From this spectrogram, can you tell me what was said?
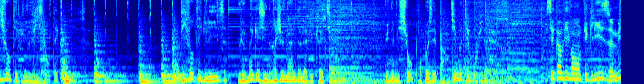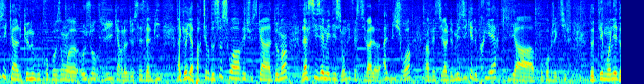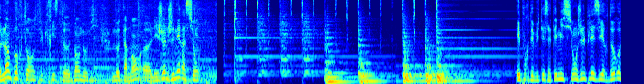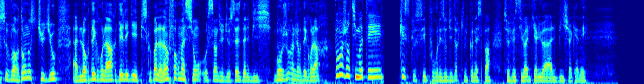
Vivante Église. Vivante Église. Vivante Église, le magazine régional de la vie chrétienne. Une émission proposée par Timothée Rouvière. C'est un vivante église musicale que nous vous proposons euh, aujourd'hui car le diocèse d'Albi accueille à partir de ce soir et jusqu'à demain la sixième édition du festival Albigeois, un festival de musique et de prière qui a pour objectif de témoigner de l'importance du Christ dans nos vies, notamment euh, les jeunes générations. Et pour débuter cette émission, j'ai le plaisir de recevoir dans nos studios Anne-Laure Desgrolard, déléguée épiscopale à l'information au sein du diocèse d'Albi. Bonjour Anne-Laure Desgrolard. Bonjour Timothée. Qu'est-ce que c'est pour les auditeurs qui ne connaissent pas ce festival qui a lieu à Albi chaque année?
